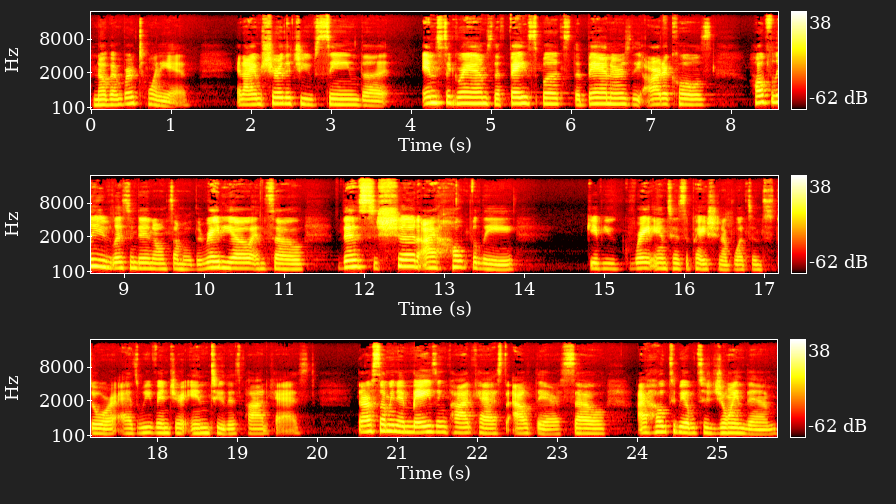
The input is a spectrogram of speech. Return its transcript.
November 20th, and I am sure that you've seen the Instagrams, the Facebooks, the banners, the articles. Hopefully, you've listened in on some of the radio, and so this should, I hopefully, give you great anticipation of what's in store as we venture into this podcast. There are so many amazing podcasts out there, so I hope to be able to join them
